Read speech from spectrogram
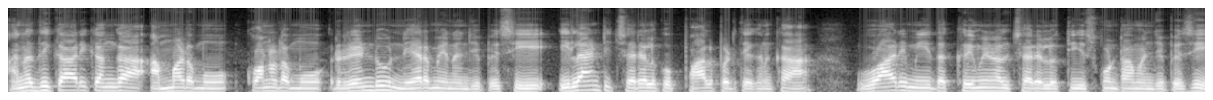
అనధికారికంగా అమ్మడము కొనడము రెండు నేరమేనని చెప్పేసి ఇలాంటి చర్యలకు పాల్పడితే కనుక వారి మీద క్రిమినల్ చర్యలు తీసుకుంటామని చెప్పేసి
